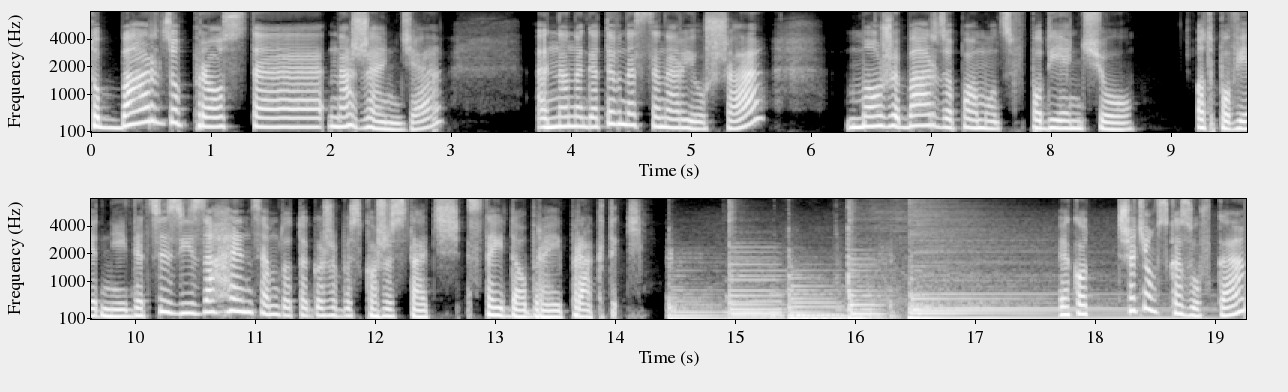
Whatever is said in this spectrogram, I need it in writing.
To bardzo proste narzędzie na negatywne scenariusze może bardzo pomóc w podjęciu odpowiedniej decyzji. Zachęcam do tego, żeby skorzystać z tej dobrej praktyki. Jako trzecią wskazówkę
